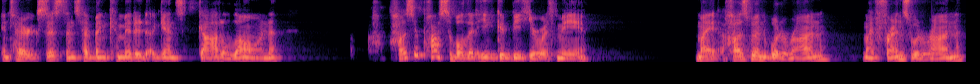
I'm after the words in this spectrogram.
entire existence have been committed against God alone, how is it possible that He could be here with me? My husband would run, my friends would run,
